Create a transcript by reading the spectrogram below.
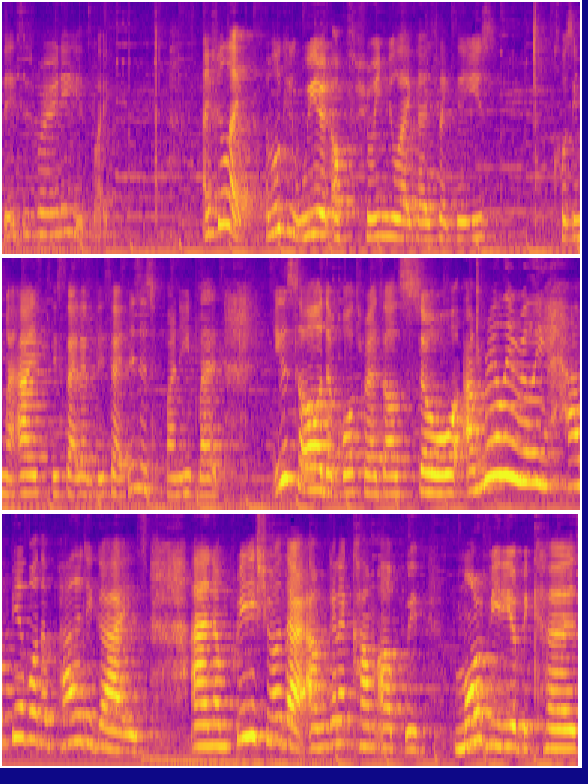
this is where it is like I feel like I'm looking weird of showing you like guys like this. Closing my eyes this side and this side. This is funny but you saw the both results so i'm really really happy about the palette guys. And i'm pretty sure that i'm gonna come up with more video because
